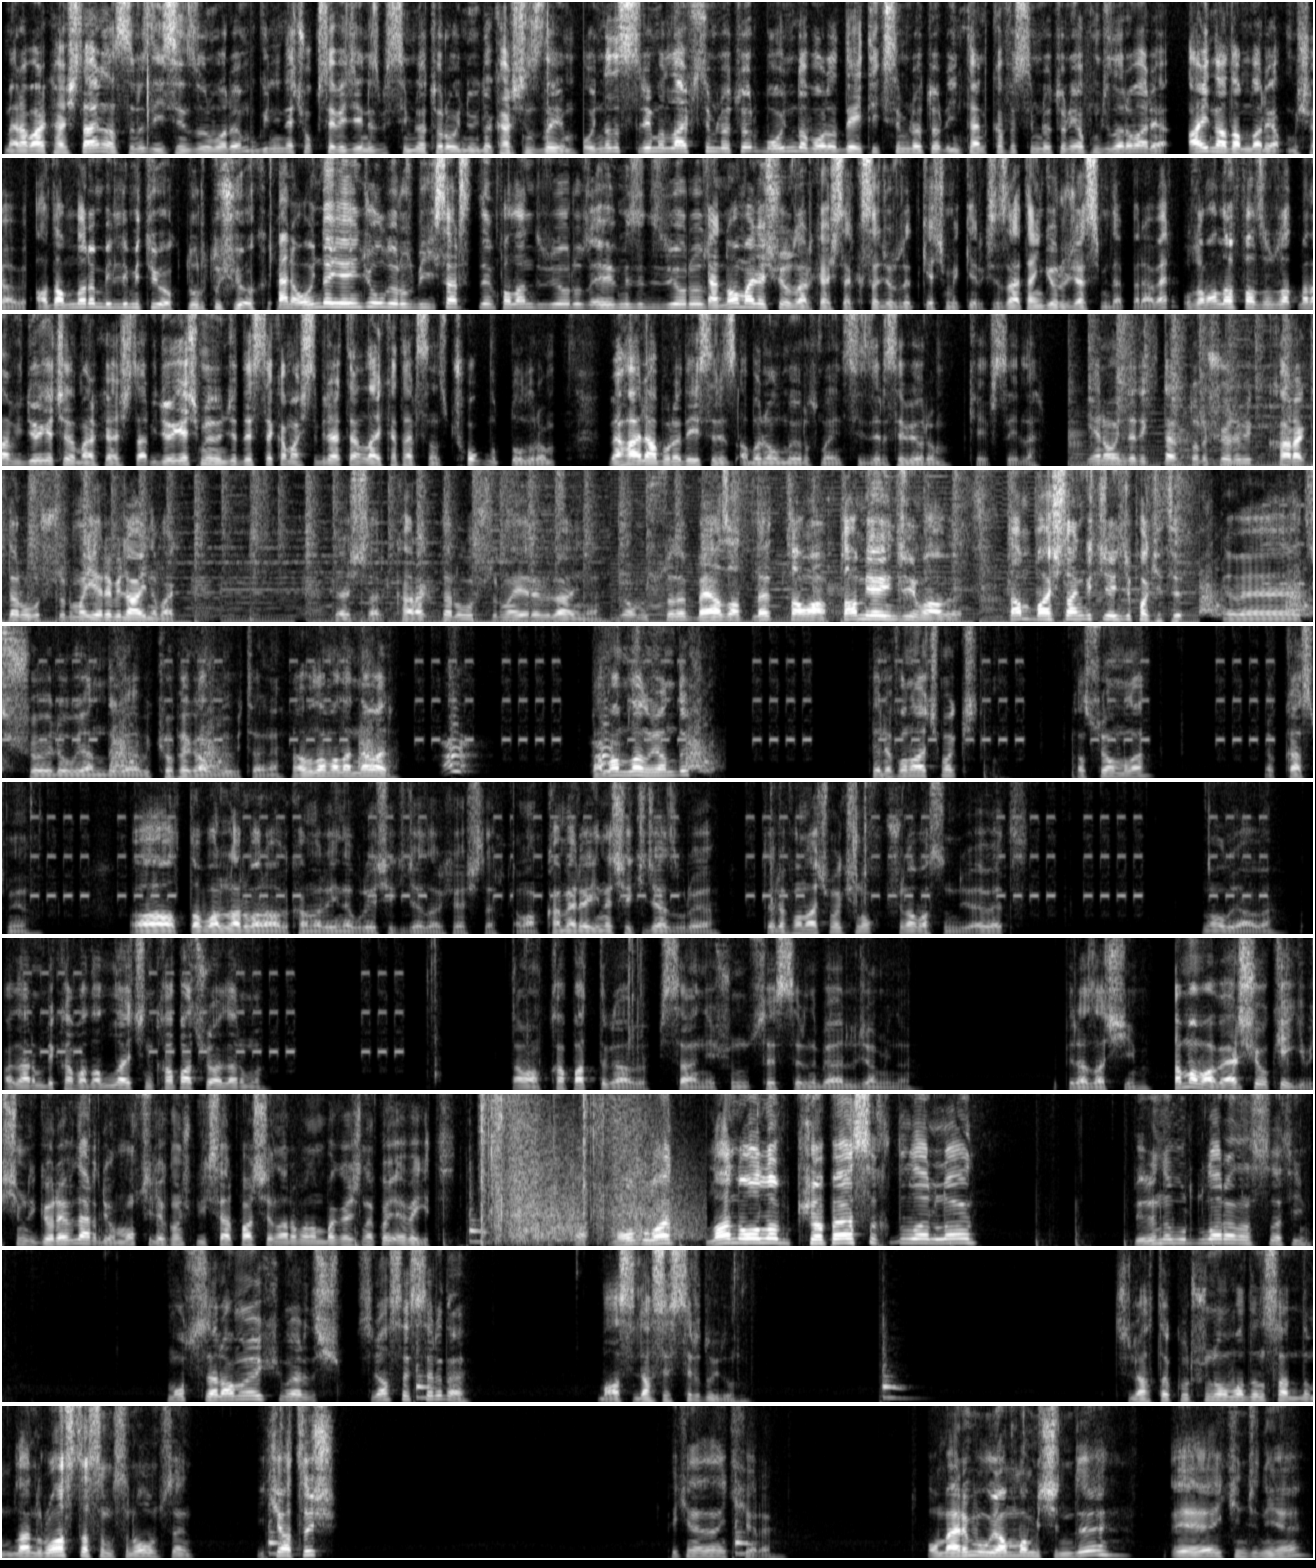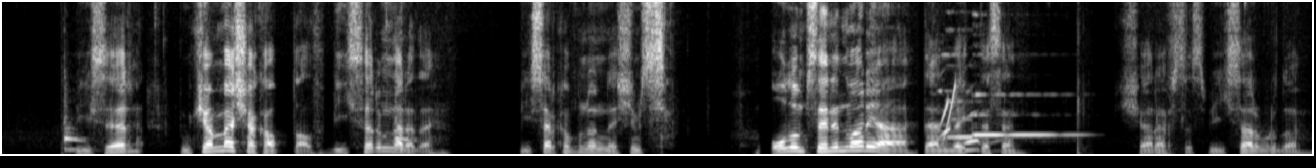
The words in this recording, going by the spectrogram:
Merhaba arkadaşlar nasılsınız? İyisiniz umarım. Bugün yine çok seveceğiniz bir simülatör oyunuyla karşınızdayım. Oyunda da Streamer Life Simulator. Bu oyunu da bu arada Dating Simulator, internet kafe simülatörün yapımcıları var ya. Aynı adamlar yapmış abi. Adamların bir limiti yok. Dur tuşu yok. Yani oyunda yayıncı oluyoruz. Bilgisayar sistemi falan diziyoruz. Evimizi diziyoruz. Yani normal yaşıyoruz arkadaşlar. Kısaca özet geçmek gerekirse. Zaten göreceğiz şimdi hep beraber. O zaman lafı fazla uzatmadan videoya geçelim arkadaşlar. Videoya geçmeden önce destek amaçlı birer tane like atarsanız çok mutlu olurum. Ve hala abone değilseniz abone olmayı unutmayın. Sizleri seviyorum. Keyif seyirler. Yeni oyun dedikten sonra şöyle bir karakter oluşturma yeri bile aynı bak. Arkadaşlar karakter oluşturma yeri bile aynı. Tamam üstte beyaz atlet tamam. Tam yayıncıyım abi. Tam başlangıç yayıncı paketi. Evet şöyle uyandık abi. Köpek avlıyor bir tane. Havlama lan ne var? Tamam lan uyandık. Telefonu açmak kasıyor mu lan? Yok kasmıyor. Aa altta barlar var abi. Kamerayı yine buraya çekeceğiz arkadaşlar. Tamam kamerayı yine çekeceğiz buraya. Telefonu açmak için ok tuşuna basın diyor. Evet. Ne oluyor abi? Alarm bir kapat. Allah için kapat şu alarmı. Tamam kapattık abi. Bir saniye şunun seslerini bir ayarlayacağım yine. Biraz açayım. Tamam abi her şey okey gibi. Şimdi görevler diyor. Mos ile konuş. Bilgisayar parçalarını arabanın bagajına koy eve git. Tamam. Ne oldu lan? Lan oğlum köpeğe sıktılar lan. Birini vurdular anasını satayım. Mos selamünaleyküm kardeşim. Silah sesleri ne? Bazı silah sesleri duydum. Silahta kurşun olmadığını sandım. Lan ruh hastası mısın oğlum sen? İki atış. Peki neden iki kere? O mermi uyanmam içindi. Ee ikinci niye? Bilgisayar. Mükemmel şaka aptal. Bilgisayarım nerede? Bilgisayar kapının önünde. Şimdi Oğlum senin var ya. Den bekle sen. Şerefsiz. Bilgisayar burada.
